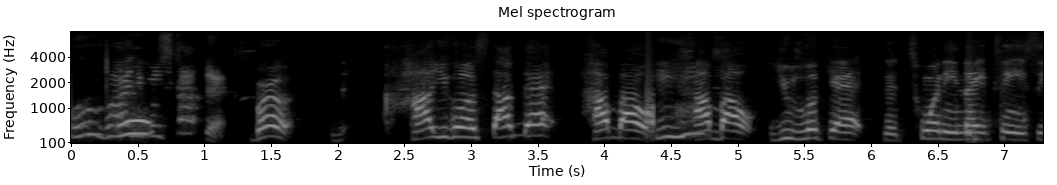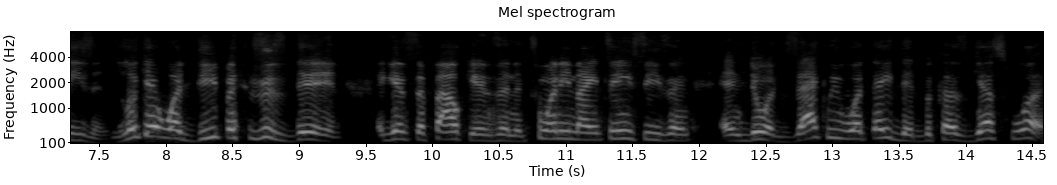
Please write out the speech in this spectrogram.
who, who, how you gonna stop that, bro? How you gonna stop that? How about mm-hmm. how about you look at the 2019 season? Look at what defenses did against the Falcons in the 2019 season and do exactly what they did because guess what?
